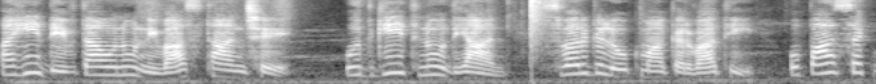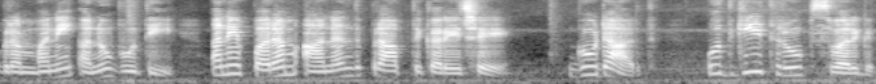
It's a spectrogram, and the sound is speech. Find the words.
અહીં દેવતાઓનું નિવાસ સ્થાન છે. ઉદ્ગીતનું ધ્યાન, સ્વર્ગલોકમાં કરવાથી ઉપાસક બ્રહ્મની અનુભૂતિ અને પરમ આનંદ પ્રાપ્ત કરે છે. ગૂઢાર્થ ઉદ્ગીત રૂપ સ્વર્ગ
